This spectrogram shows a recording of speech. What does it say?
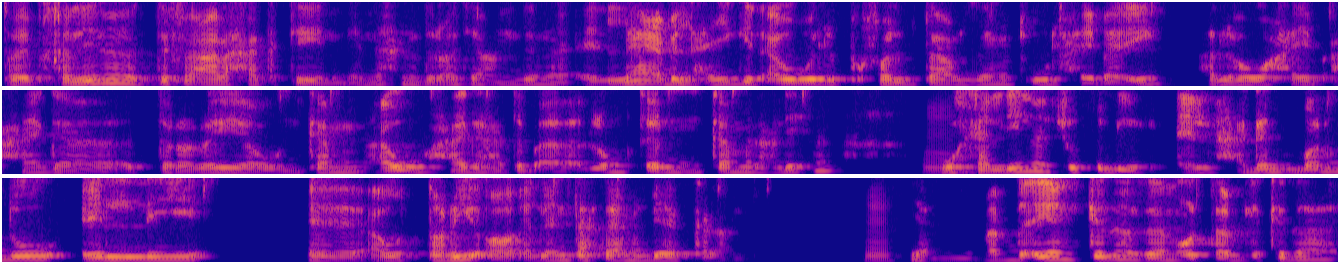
طيب خلينا نتفق على حاجتين إن إحنا دلوقتي عندنا اللاعب اللي هيجي الأول ال profile بتاعه زي ما تقول هيبقى إيه هل هو هيبقى حاجة اضطرارية ونكمل أو حاجة هتبقى long term ونكمل عليها مم. وخلينا نشوف ال- الحاجات برضو اللي آه، أو الطريقة اللي أنت هتعمل بيها الكلام ده. يعني مبدئيا كده زي ما قلت قبل كده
